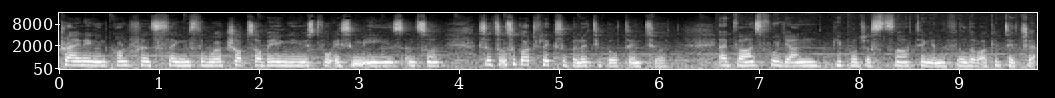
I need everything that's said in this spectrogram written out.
training and conference things. The workshops are being used for SMEs and so on. So it's also got flexibility built into it. Advice for young people just starting in the field of architecture.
